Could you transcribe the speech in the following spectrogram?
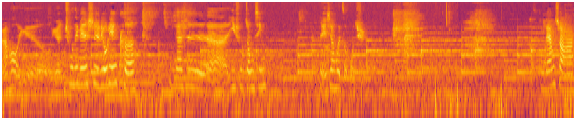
然后有远处那边是榴莲壳，应该是呃艺术中心。等一下会走过去，很凉爽啊！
